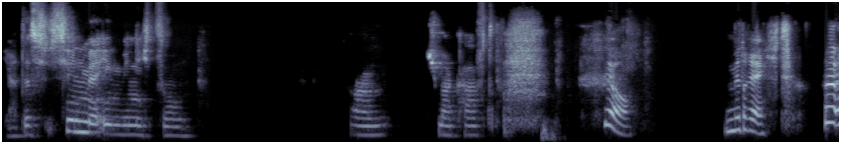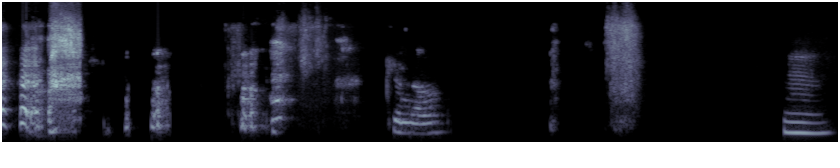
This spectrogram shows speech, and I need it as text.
ja, das schien mir irgendwie nicht so ähm, schmackhaft. Ja, mit Recht. genau. Hm.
